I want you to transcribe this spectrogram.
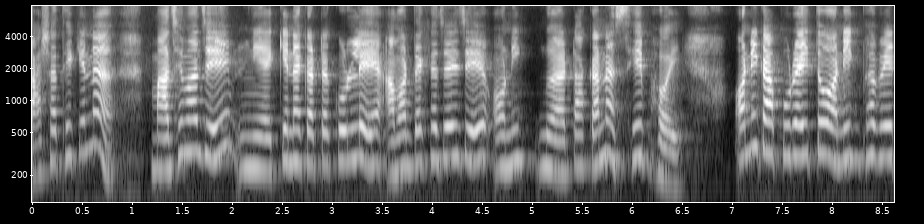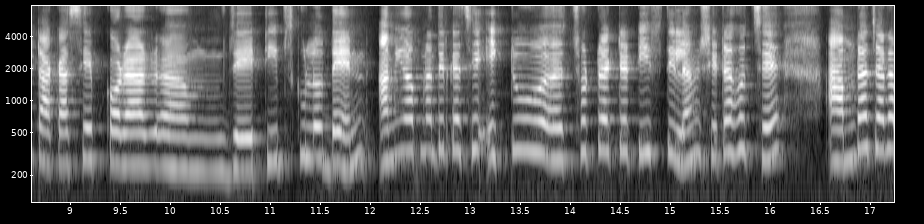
বাসা থেকে না মাঝে মাঝে কেনাকাটা করলে আমার দেখা যায় যে অনেক টাকা না সেভ হয়। অনেক আপুরাই তো অনেকভাবে টাকা সেভ করার যে টিপসগুলো দেন, আমিও আপনাদের কাছে একটু ছোট্ট একটা টিপস দিলাম। সেটা হচ্ছে, আমরা যারা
